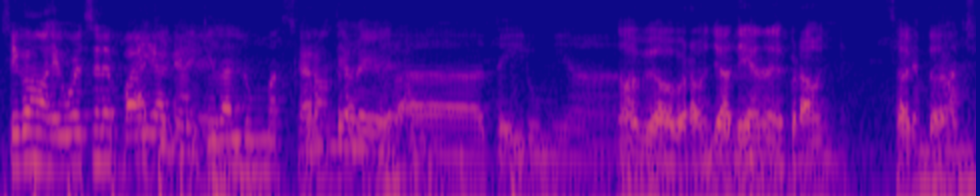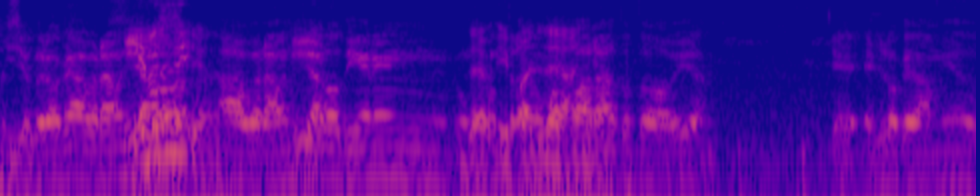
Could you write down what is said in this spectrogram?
Sí, cuando Hayward se les vaya. hay que darle un max Cabrón, contract a Tatum y a. No, pero Brown ya tiene, Brown. Brown, Exacto. Y yo creo que a Brown, ya, lo, sé si- a Brown ya y- lo tienen con De- contrato par de más años. barato todavía. Que es lo que da miedo.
